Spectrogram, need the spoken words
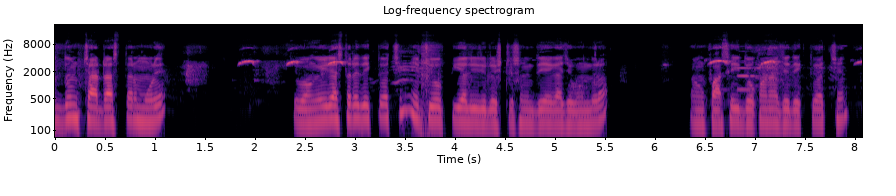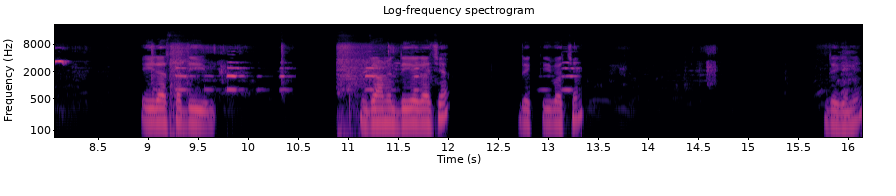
একদম চার রাস্তার মোড়ে এবং এই রাস্তাটা দেখতে পাচ্ছেন এটিও পিয়ালি রেল স্টেশনে দিয়ে গেছে বন্ধুরা। এবং পাশেই দোকান আছে দেখতে পাচ্ছেন। এই রাস্তাটি গ্রামের দিকে গেছে, দেখতেই পাচ্ছেন। দেখে নিন।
